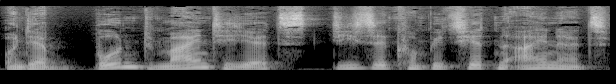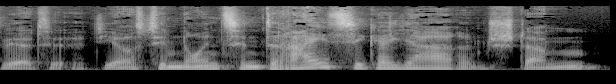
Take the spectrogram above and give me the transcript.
Und der Bund meinte jetzt, diese komplizierten Einheitswerte, die aus den 1930er Jahren stammen,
